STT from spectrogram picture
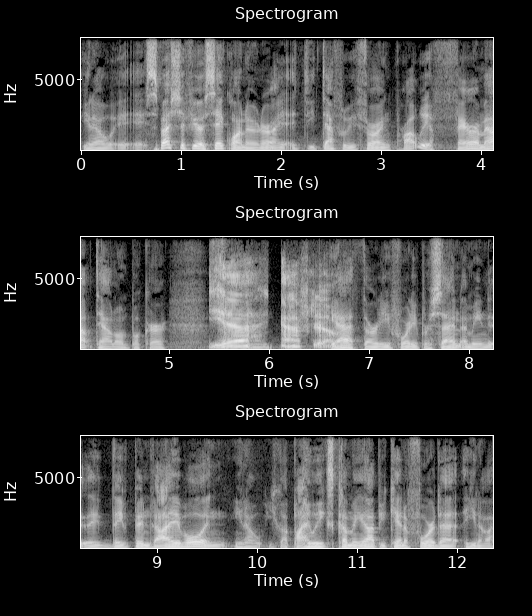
you know, especially if you're a Saquon owner, I you'd definitely be throwing probably a fair amount down on Booker. Yeah, have to. Yeah, 30, 40%. I mean, they, they've been valuable and, you know, you got bye weeks coming up. You can't afford to, you know,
